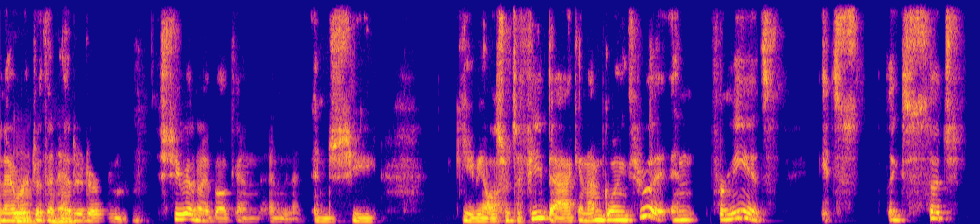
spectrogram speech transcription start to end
and i worked with an Mhm. editor and she read my book and and and she gave me all sorts of feedback and i'm going through it and for me it's it's like such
